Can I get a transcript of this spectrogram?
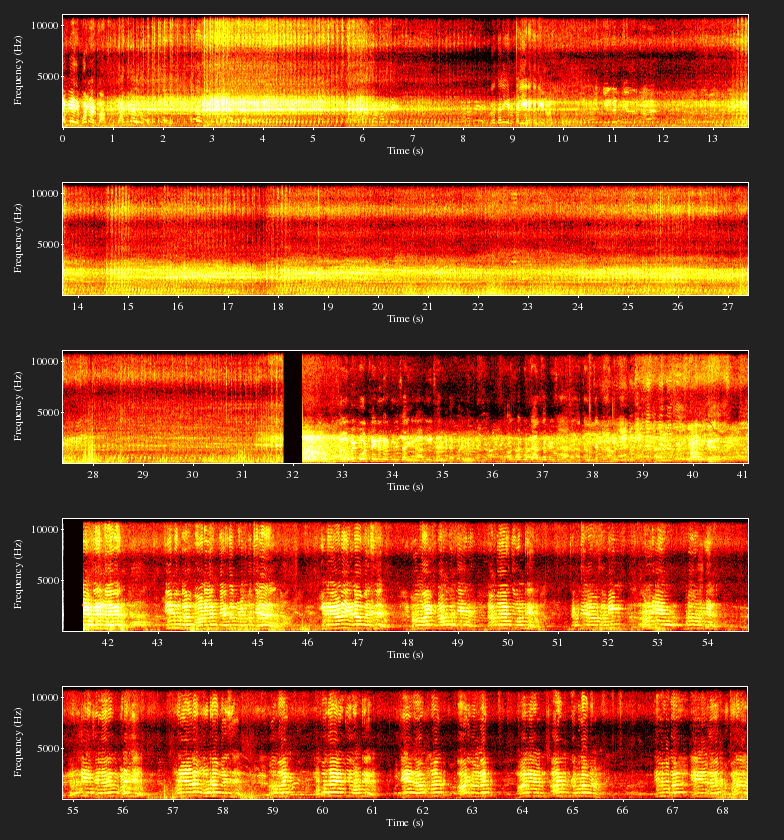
தம்பி இது போட்டோ எடுப்பா. இது அஞ்சாவது அஞ்சாவது தள்ளிக்கிறேன் தள்ளிக்கிறேன் தள்ளிக்கிறேன் போட்டில் என்னென்ன இருக்குன்னு விசாரிக்கணும். அதுவும் விசாரிக்கல. போட்டு எடுத்துட்டாங்க. அந்த போட்டு அந்த பேசிட்டாங்க. பெருந்தலைவர் திமுக இணையான இரண்டாம் பரிசு நாற்பத்தி ஒன்று. கே ராம்குமார் ஆடுமல்லர் மாவீரன் ஆர் கருடாமன் திமுக இளைஞர்கள் மனதில்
